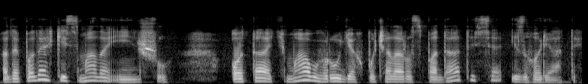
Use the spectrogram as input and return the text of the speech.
але полегкість мала іншу. Ота тьма в грудях почала розпадатися і згоряти.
